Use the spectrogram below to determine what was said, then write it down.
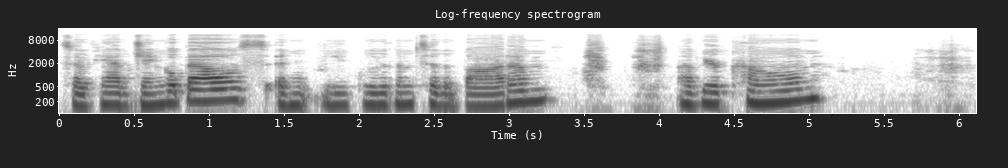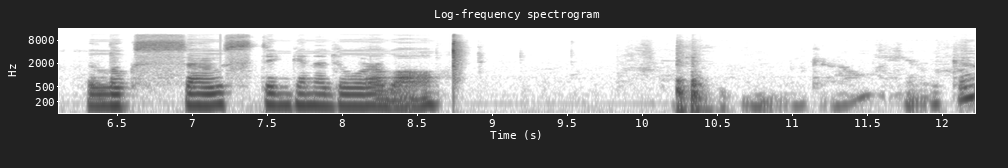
So if you have jingle bells and you glue them to the bottom of your cone, It looks so stinking adorable. We go. Here we go.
